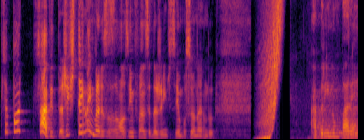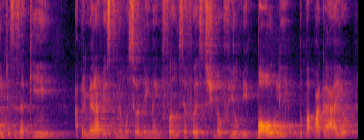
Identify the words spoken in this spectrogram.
Você pode, sabe, a gente tem lembranças da nossa infância da gente se emocionando. Abrindo um parênteses aqui, a primeira vez que eu me emocionei na infância foi assistindo ao filme Polly, do papagaio,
